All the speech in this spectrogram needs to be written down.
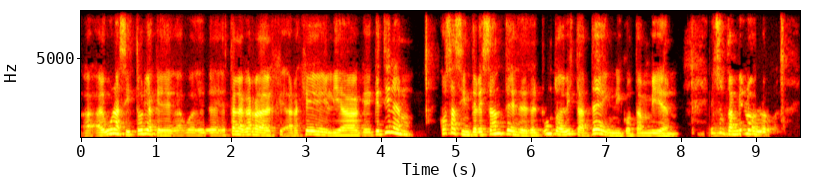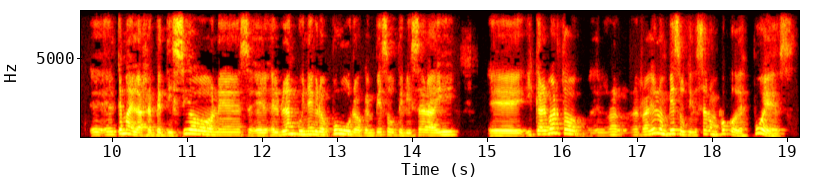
algunas historias que eh, está la guerra de Argelia, que, tienen cosas interesantes desde el punto de vista técnico también. Eso mm. también lo, eh, el tema de las repeticiones, el, blanco y negro puro que empieza a utilizar ahí, eh, y que Alberto en realidad lo empieza a utilizar un poco después.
